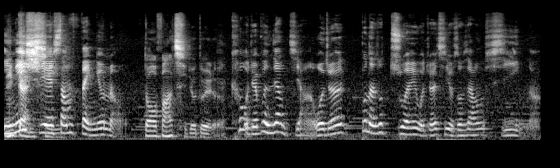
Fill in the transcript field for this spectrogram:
initiate something，you know。都要发起就对了。可我觉得不能这样讲，我觉得不能说追，我觉得其实有时候是要吸引啊，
